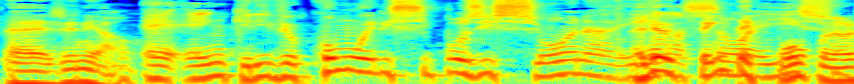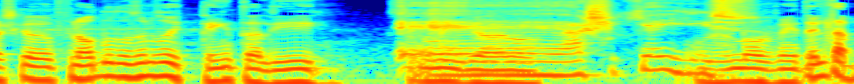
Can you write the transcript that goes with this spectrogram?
É genial. É, é incrível como ele se posiciona em É de relação 80 a e pouco, isso. né? Eu Acho que é o final dos anos 80 ali, se não me engano. É, acho que é isso. 90. Ele tá,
